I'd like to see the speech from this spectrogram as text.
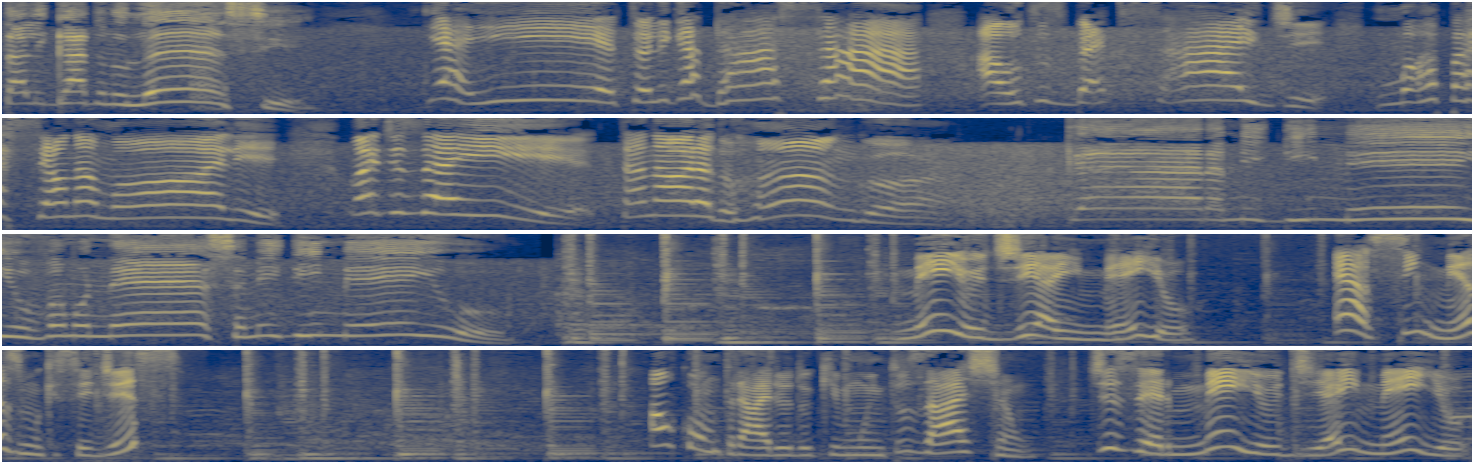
Tá ligado no lance? E aí, tô ligadaça! Altos backside! Mó parcel na mole! Mas diz aí, tá na hora do rango? Cara, meio dia e meio! Vamos nessa, meio dia e meio! Meio dia e meio? É assim mesmo que se diz? Ao contrário do que muitos acham, dizer meio-dia e meio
